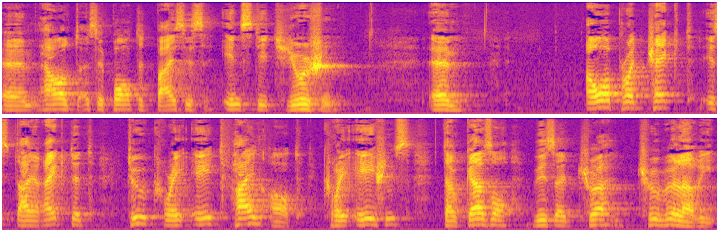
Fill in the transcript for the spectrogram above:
um, held supported by this institution. Um, our project is directed to create fine art creations together with a jewelry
